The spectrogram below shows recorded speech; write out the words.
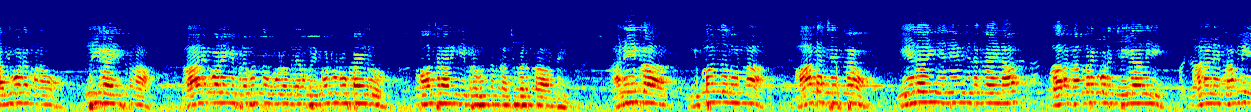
అది కూడా మనం ఫ్రీగా ఇస్తున్నాం. దానికి కూడా ఈ ప్రభుత్వం మూడు వందల ఎనభై కోట్ల రూపాయలు సంవత్సరానికి ఈ ప్రభుత్వం ఖర్చు పెడతా ఉంది. అనేక ఇబ్బందులు ఉన్న మాట చెప్పాం. ఏదో ఏదే విధంగా అయినా వాళ్ళకందరూ కూడా చేయాలి. మనల్ని నమ్మి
